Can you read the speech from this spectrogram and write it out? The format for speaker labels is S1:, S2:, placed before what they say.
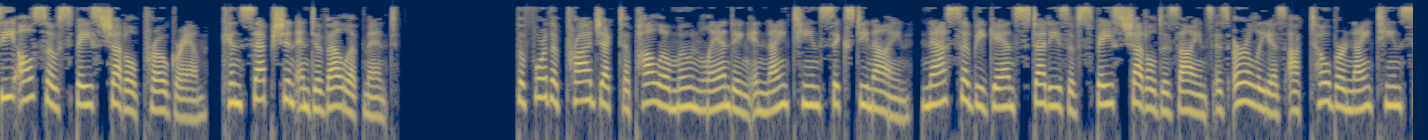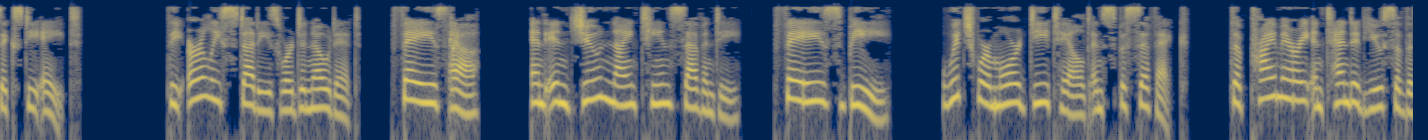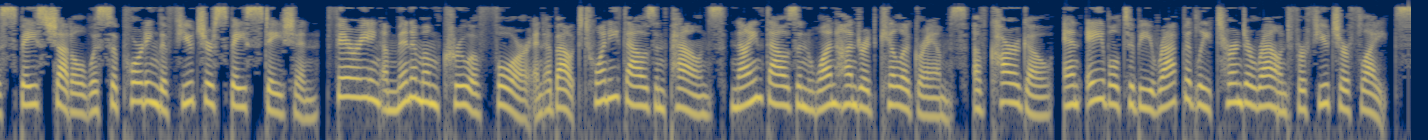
S1: See also Space Shuttle Program, Conception and Development Before the Project Apollo moon landing in 1969, NASA began studies of Space Shuttle designs as early as October 1968. The early studies were denoted Phase A, and in June 1970, Phase B, which were more detailed and specific. The primary intended use of the Space Shuttle was supporting the future space station, ferrying a minimum crew of four and about 20,000 pounds 9,100 kilograms of cargo, and able to be rapidly turned around for future flights.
